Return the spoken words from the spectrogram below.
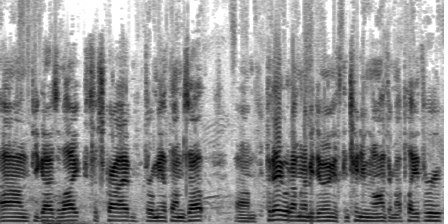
Um, if you guys like, subscribe, throw me a thumbs up. Um, today what I'm going to be doing is continuing on through my playthrough.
